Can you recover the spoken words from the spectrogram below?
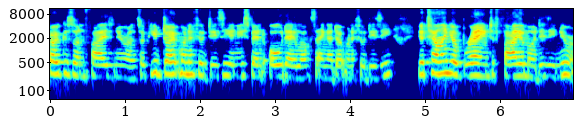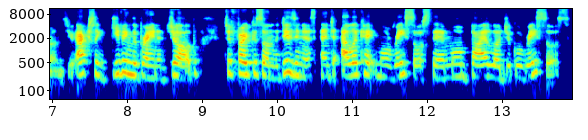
focus on fires neurons. So if you don't want to feel dizzy and you spend all day long saying, I don't want to feel dizzy, you're telling your brain to fire more dizzy neurons. You're actually giving the brain a job to focus on the dizziness and to allocate more resource there, more biological resource.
